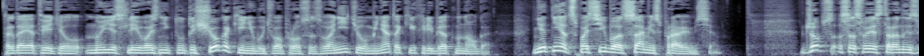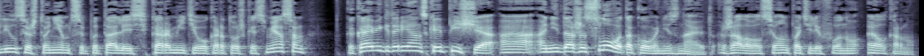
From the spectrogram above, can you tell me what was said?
Тогда я ответил: "Но если возникнут еще какие-нибудь вопросы, звоните, у меня таких ребят много". "Нет-нет, спасибо, сами справимся". Джобс со своей стороны злился, что немцы пытались кормить его картошкой с мясом. Какая вегетарианская пища, а они даже слова такого не знают, жаловался он по телефону Элкорну.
